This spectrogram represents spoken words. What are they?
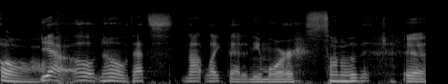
oh, yeah, oh no, that's not like that anymore. son of a bitch. Yeah.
